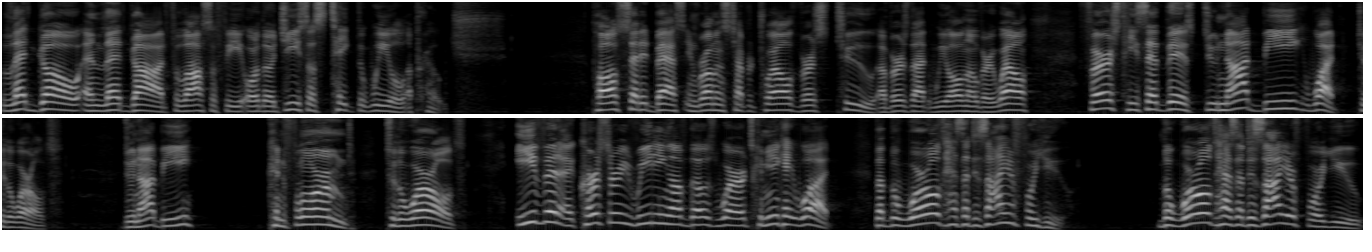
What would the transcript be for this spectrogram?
let go and let God philosophy or the Jesus take the wheel approach. Paul said it best in Romans chapter 12, verse 2, a verse that we all know very well. First, he said this do not be what to the world? Do not be conformed to the world. Even a cursory reading of those words communicate what? That the world has a desire for you. The world has a desire for you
